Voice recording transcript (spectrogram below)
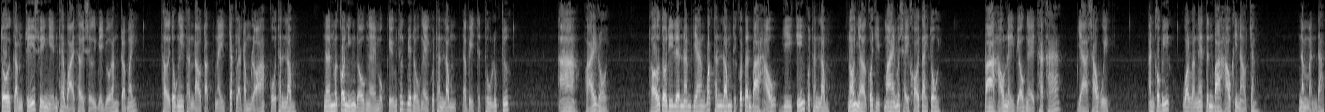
Tôi cầm trí suy nghiệm theo bài thời sự về vụ ăn trộm ấy. Thời tôi nghi thằng đạo tặc này chắc là đồng lõa của thanh long, nên mới có những đồ nghề một kiểu thức với đồ nghề của thanh long đã bị tịch thu lúc trước. À phải rồi. Thuở tôi đi lên nam giang bắt thanh long thì có tên ba hảo, di kiến của thanh long nói nhờ có dịp mai mới xảy khỏi tay tôi. Ba hảo này võ nghệ khá khá và xảo quyệt. Anh có biết hoặc là nghe tin ba hảo khi nào chăng? Năm mạnh đáp,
